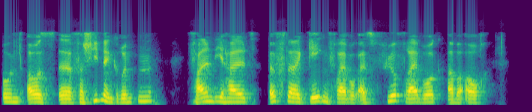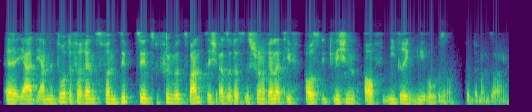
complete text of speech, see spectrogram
Und aus äh, verschiedenen Gründen fallen die halt öfter gegen Freiburg als für Freiburg, aber auch äh, ja, die haben eine Tordifferenz von 17 zu 25, also das ist schon relativ ausgeglichen auf niedrigem Niveau, so könnte man sagen.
